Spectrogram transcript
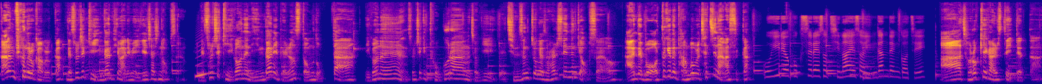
다른 편으로 가볼까? 근데 솔직히 인간팀 아니면 이길 자신 없어요 근데 솔직히 이거는 인간이 밸런스 너무 높다 이거는 솔직히 도구랑 저기 짐승 쪽에서 할 수 있는 게 없어요 아 근데 뭐 어떻게든 방법을 찾진 않았을까? 오히려 복슬에서 진화해서 인간 된 거지. 아 저렇게 갈 수도 있겠다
